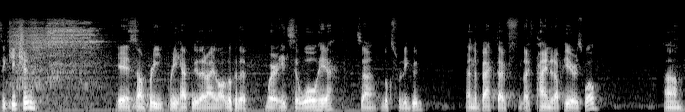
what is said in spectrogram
the kitchen, yeah, so I'm pretty pretty happy with it. I eh? like look at the where it hits the wall here. So it looks really good. And the back they've they've painted up here as well. Um,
